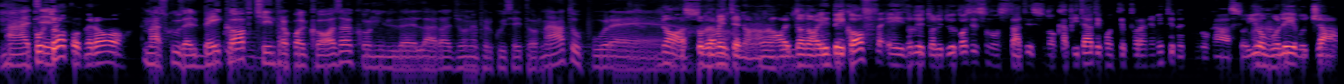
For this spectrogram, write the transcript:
Ma Purtroppo però... Ma scusa, il Bake Off c'entra qualcosa con il, la ragione per cui sei tornato oppure... No, assolutamente no, no, no, no, no il Bake Off, e ti ho detto, le due cose sono state, sono capitate contemporaneamente per puro caso. Io ah. volevo già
